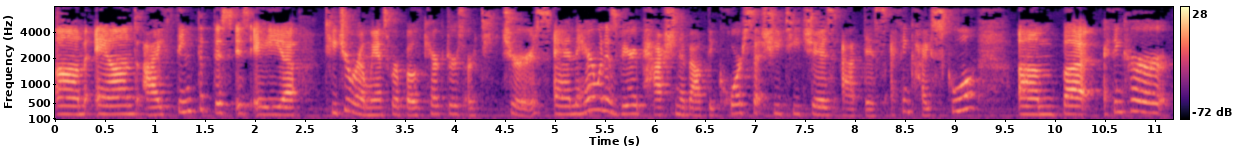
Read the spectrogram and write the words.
Um, and I think that this is a uh, teacher romance where both characters are teachers and the heroine is very passionate about the course that she teaches at this, I think high school. Um, but I think her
